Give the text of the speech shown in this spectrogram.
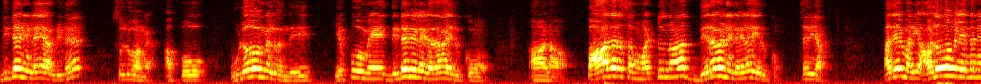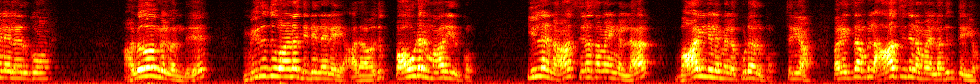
திடநிலை அப்படின்னு சொல்லுவாங்க. அப்போ உலோகங்கள் வந்து எப்பவுமே திடநிலையில தான் இருக்கும். ஆனா பாதரசம் மட்டும்தான் திரவ நிலையில இருக்கும். சரியா? அதே மாதிரி அலோகங்கள் எந்த நிலையில இருக்கும்? அலோகங்கள் வந்து மிருதுவான திடநிலை அதாவது பவுடர் மாதிரி இருக்கும். இல்லைன்னா சில சமயங்கள்ல வாயு நிலைமையில கூட இருக்கும். சரியா? ஃபார் எக்ஸாம்பிள் ஆக்சிஜன் நம்ம எல்லாத்துக்கும் தெரியும்.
